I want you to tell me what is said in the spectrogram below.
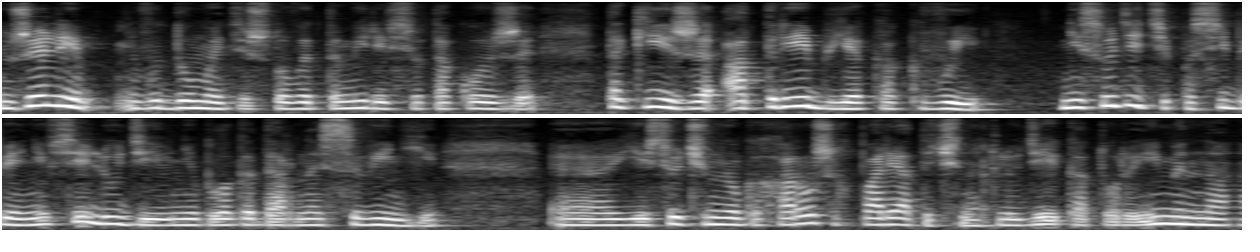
Неужели вы думаете, что в этом мире все такое же, такие же отребья, как вы? Не судите по себе, не все люди неблагодарные свиньи. Э, есть очень много хороших, порядочных людей, которые именно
